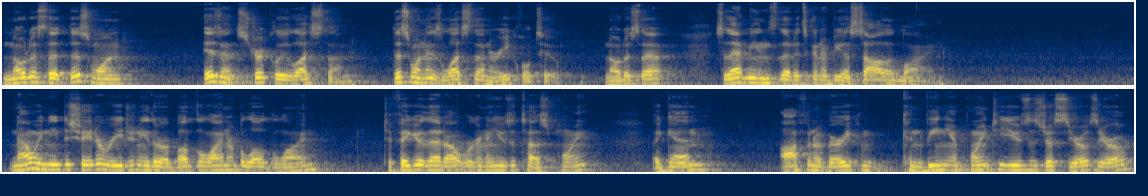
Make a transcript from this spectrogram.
Notice that this one isn't strictly less than. This one is less than or equal to. Notice that? So that means that it's going to be a solid line. Now we need to shade a region either above the line or below the line. To figure that out, we're going to use a test point. Again, often a very convenient point to use is just 0, 0.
